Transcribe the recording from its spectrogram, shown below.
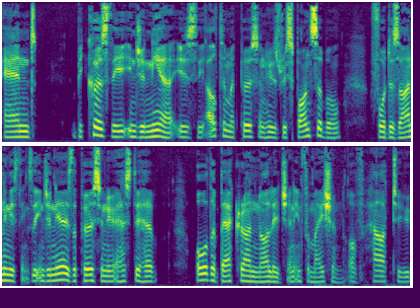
And because the engineer is the ultimate person who's responsible for designing these things, the engineer is the person who has to have all the background knowledge and information of how to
